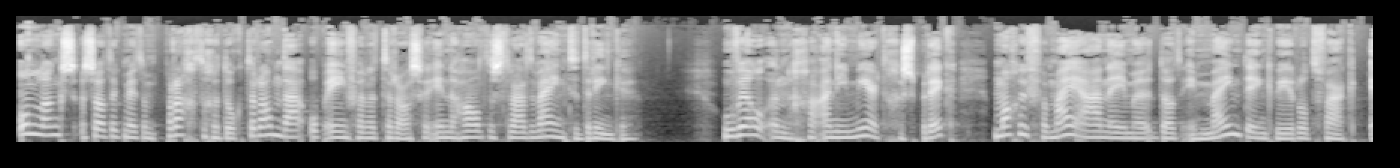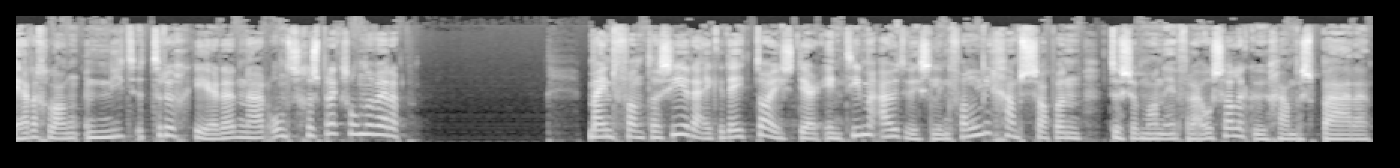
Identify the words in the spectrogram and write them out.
Onlangs zat ik met een prachtige doctoranda op een van de terrassen in de Haltestraat wijn te drinken. Hoewel een geanimeerd gesprek mag u van mij aannemen dat in mijn denkwereld vaak erg lang niet terugkeerde naar ons gespreksonderwerp. Mijn fantasierijke details der intieme uitwisseling van lichaamsappen tussen man en vrouw zal ik u gaan besparen.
